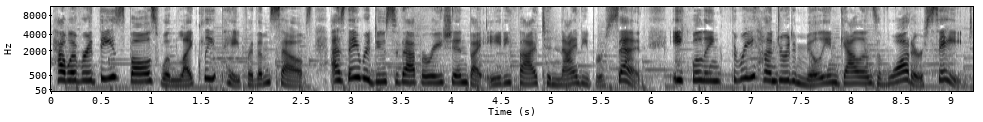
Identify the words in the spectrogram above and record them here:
However, these balls will likely pay for themselves as they reduce evaporation by 85 to 90%, equaling 300 million gallons of water saved,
